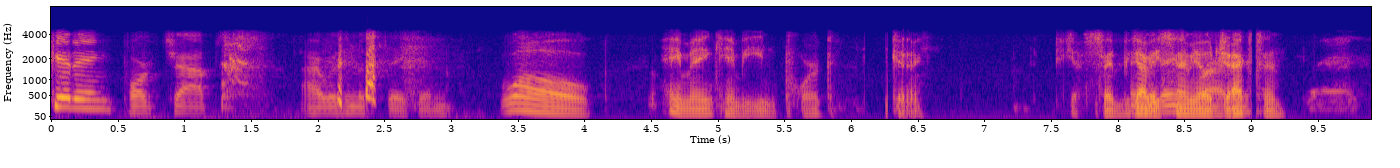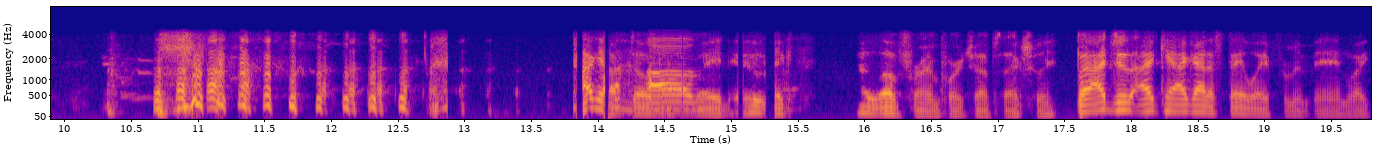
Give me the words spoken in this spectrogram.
Kidding. Pork chops. I was mistaken. Whoa. Hey man, you can't be eating pork. kidding. You gotta, say, you gotta It be Samuel Friday. Jackson. I got though, by Um, the way, dude. Like, I love frying pork chops actually, but I just I can't. I gotta stay away from it, man. Like,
